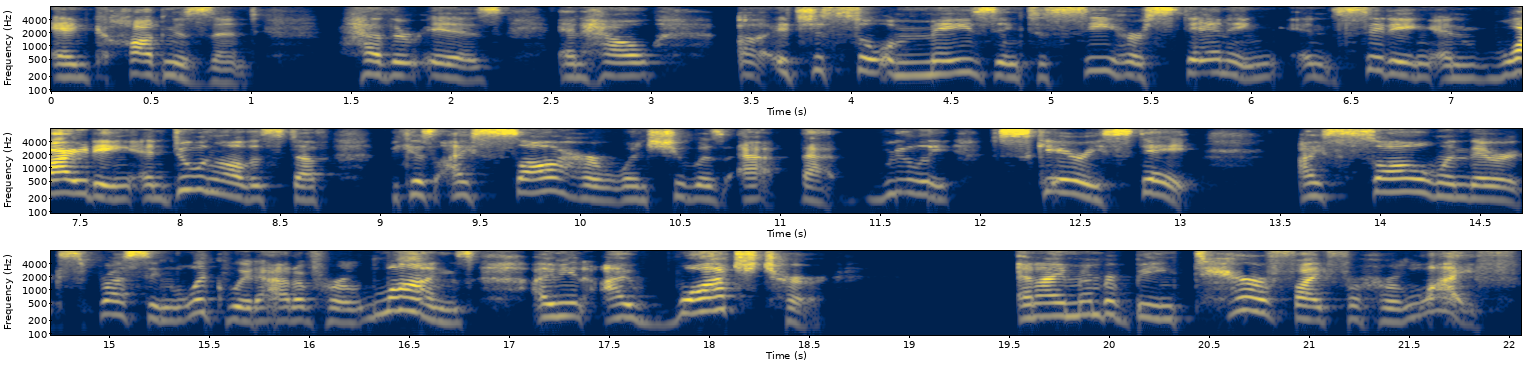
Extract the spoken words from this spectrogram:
and cognizant Heather is, and how uh, it's just so amazing to see her standing and sitting and whiting and doing all this stuff because I saw her when she was at that really scary state. I saw when they were expressing liquid out of her lungs. I mean, I watched her and I remember being terrified for her life.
